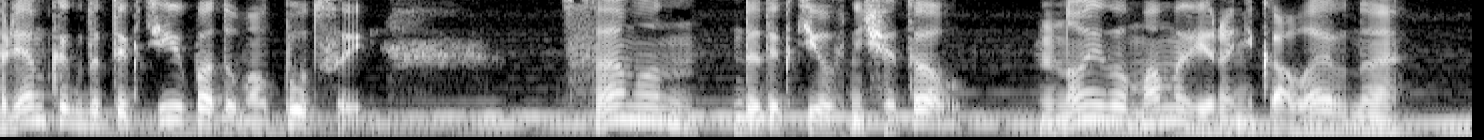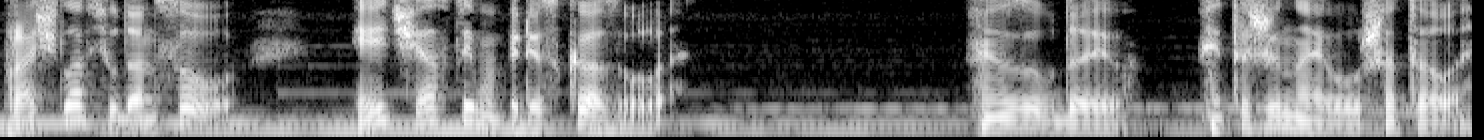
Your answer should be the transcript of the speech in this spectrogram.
Прям как в детективе подумал Пуций. Сам он детективов не читал, но его мама Вера Николаевна прочла всю Донцову и часто ему пересказывала. Зуб даю, это жена его ушатала.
